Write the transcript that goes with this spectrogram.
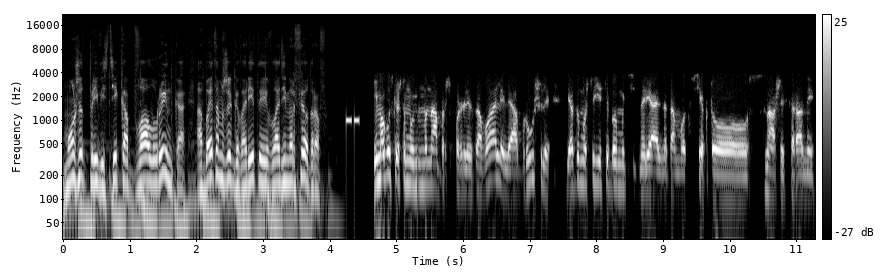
может привести к обвалу рынка. Об этом же говорит и Владимир Федоров. Не могу сказать, что мы напрочь парализовали или обрушили. Я думаю, что если бы мы действительно реально там вот все, кто с нашей стороны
